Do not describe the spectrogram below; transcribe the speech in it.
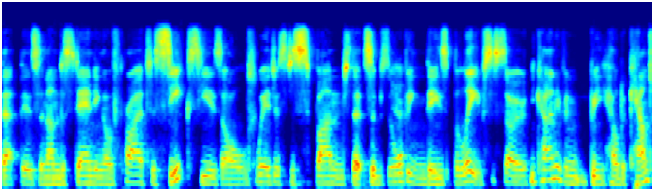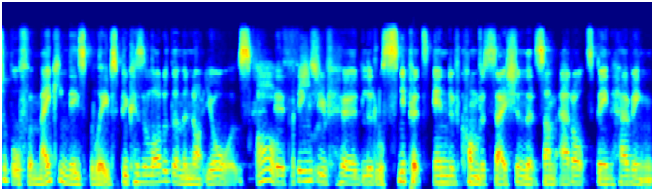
that there's an understanding of prior to six years old, we're just a sponge that's absorbing these beliefs. So mm. you can't even be held accountable for making these beliefs because a lot of them are not yours. oh, They're things absolutely. you've heard, little snippets, end of conversation that some adults been having,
